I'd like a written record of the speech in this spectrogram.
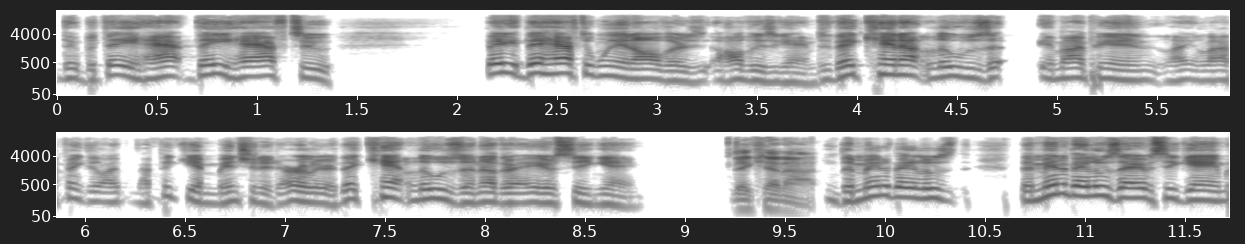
they're but they have they have to they they have to win all those all these games. They cannot lose, in my opinion. Like I think like, I think you mentioned it earlier. They can't lose another AFC game. They cannot. The minute they lose, the minute they lose the AFC game,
